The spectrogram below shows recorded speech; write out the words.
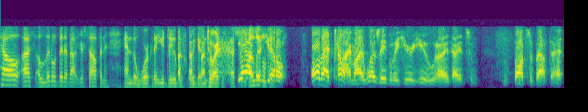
tell us a little bit about yourself and and the work that you do before we get into our discussion? yeah, a little but you bit. know, all that time I was able to hear you, and I, I had some, some thoughts about that,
